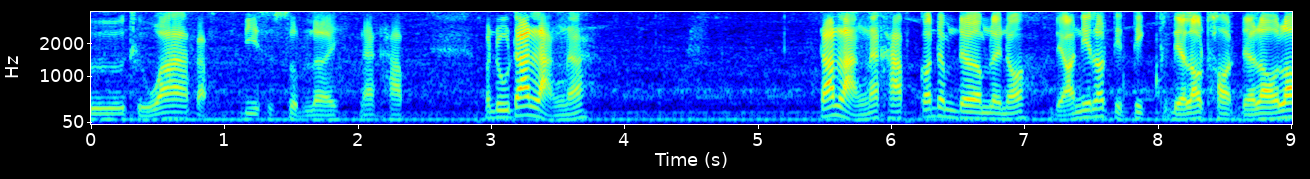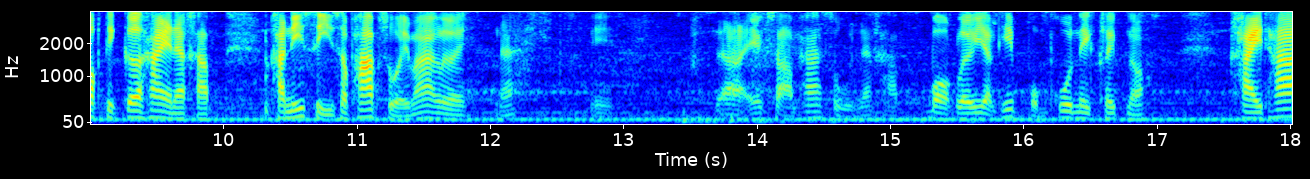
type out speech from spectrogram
ือถือว่าแบบดีสุดๆเลยนะครับ มาดูด้านหลังนะ ด้านหลังนะครับก็เดิมๆเลยเนาะเดี๋ยวอันนี้เราติดติ๊กเดี๋ยวเราถอดเดี๋ยวเราลอกติ๊กเกอร์ให้นะครับคันนี้สีสภาพสวยมากเลยนะนี่ RX 350นะครับบอกเลยอย่างที่ผมพูดในคลิปเนาะใครถ้า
